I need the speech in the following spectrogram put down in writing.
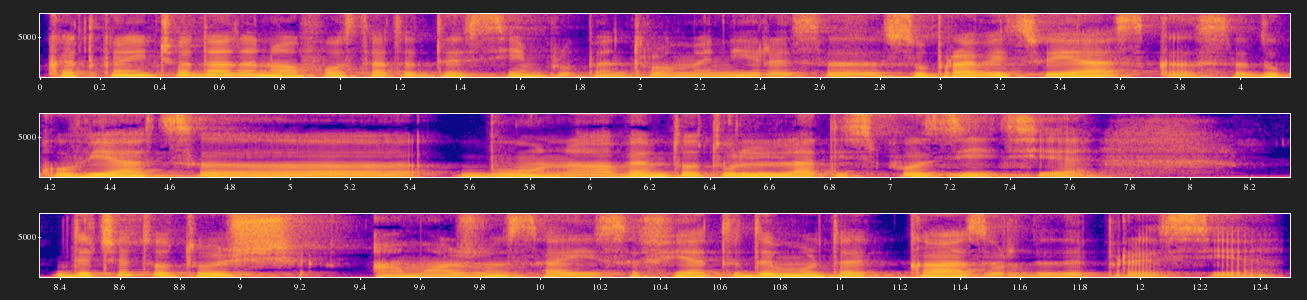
cred că niciodată nu a fost atât de simplu pentru omenire să supraviețuiască, să ducă o viață bună. Avem totul la dispoziție. De ce totuși am ajuns aici să fie atât de multe cazuri de depresie?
